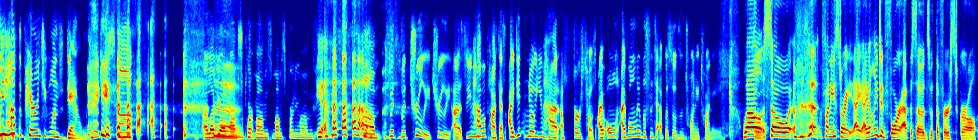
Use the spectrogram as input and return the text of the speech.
we have the parenting ones down. Can you just Yeah. stop? I love you all, mom. Support moms. Mom supporting moms. yeah. Um, but but truly, truly. Uh, so you have a podcast. I didn't know you had a first host. I've only I've only listened to episodes in 2020. well, so funny story. I, I only did four episodes with the first girl.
